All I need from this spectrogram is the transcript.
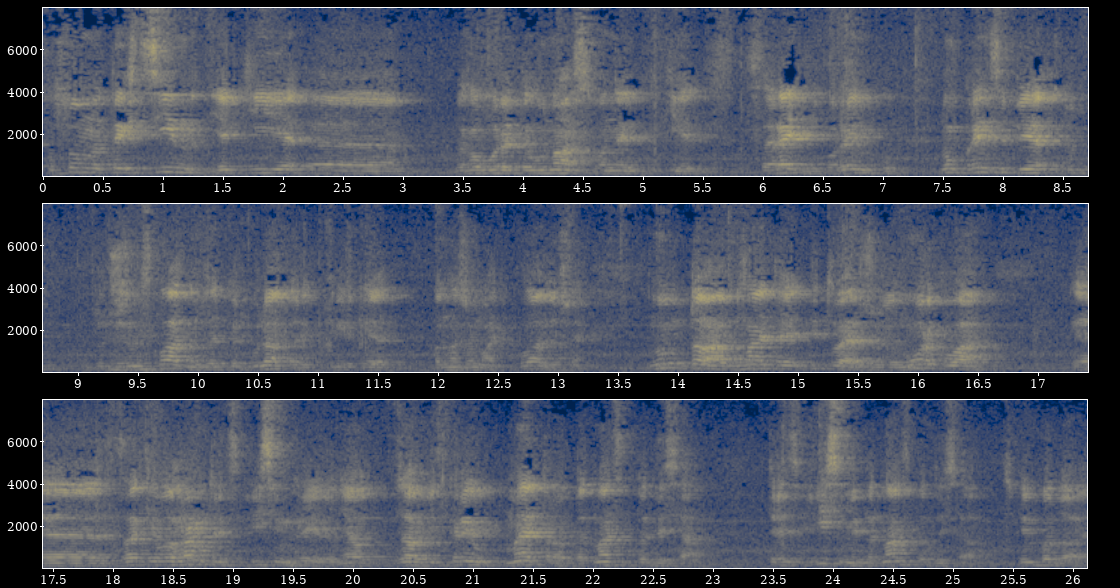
Стосовно тих цін, які е, ви говорите у нас, вони такі середні по ринку. Ну, в принципі, тут, тут же не складно взяти калькулятор і трішки понажимати клавіші. Ну так, да, ви знаєте, підтверджую, морква е, за кілограм 38 гривень. Я от взяв, відкрив метро 15,50. 38 і 15,50. Співпадає.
